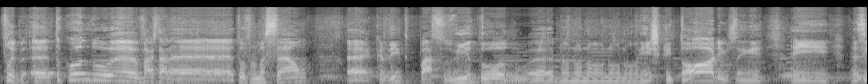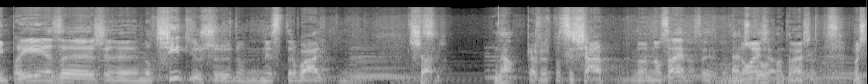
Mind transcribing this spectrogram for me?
Filipe, uh, tu quando uh, vais dar a, a tua formação, acredito que passes o dia todo no, no, no, em escritórios, em, em nas empresas, noutros sítios, nesse trabalho. Chato. Não. Que às vezes pode ser chato, não, não sei, não sei. Antes não é chato, não é chato. Mas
